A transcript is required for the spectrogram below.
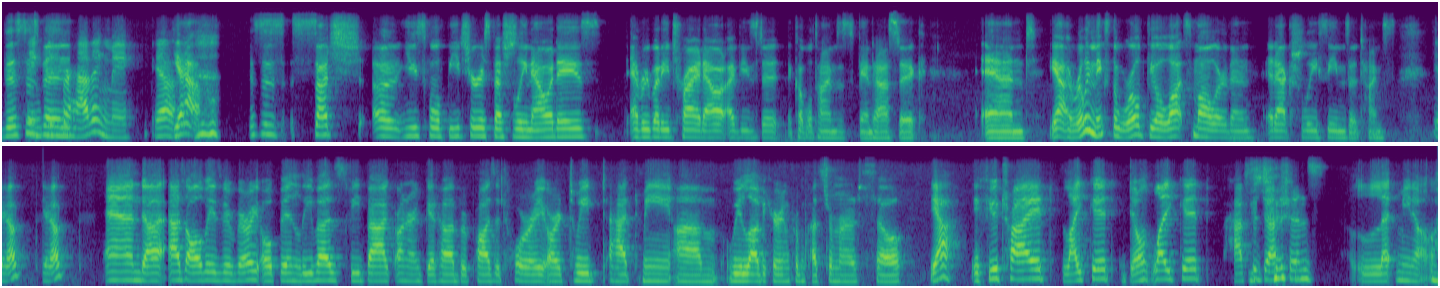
This Thank has been for having me. Yeah. Yeah. this is such a useful feature, especially nowadays. Everybody try it out. I've used it a couple times. It's fantastic. And yeah, it really makes the world feel a lot smaller than it actually seems at times. Yep. Yep. And uh, as always, we're very open. Leave us feedback on our GitHub repository or tweet at me. Um, we love hearing from customers. So, yeah, if you try it, like it, don't like it, have suggestions, let me know.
